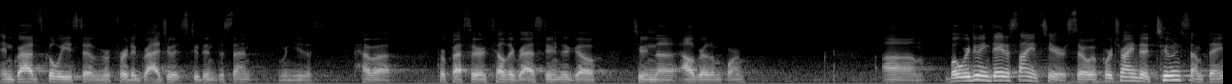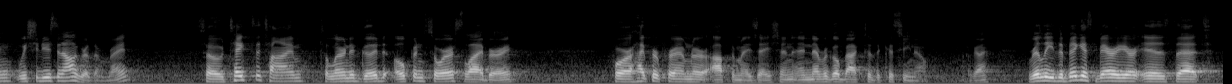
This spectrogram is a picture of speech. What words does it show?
in grad school, we used to refer to graduate student descent when you just have a professor tell the grad student to go tune the algorithm for him. Um, but we're doing data science here, so if we're trying to tune something, we should use an algorithm, right? So take the time to learn a good open source library for hyperparameter optimization and never go back to the casino. okay? Really, the biggest barrier is that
